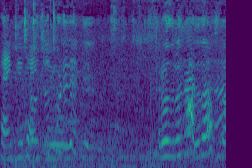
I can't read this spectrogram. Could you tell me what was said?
thank you thank you रोज रोज खाते असतो.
